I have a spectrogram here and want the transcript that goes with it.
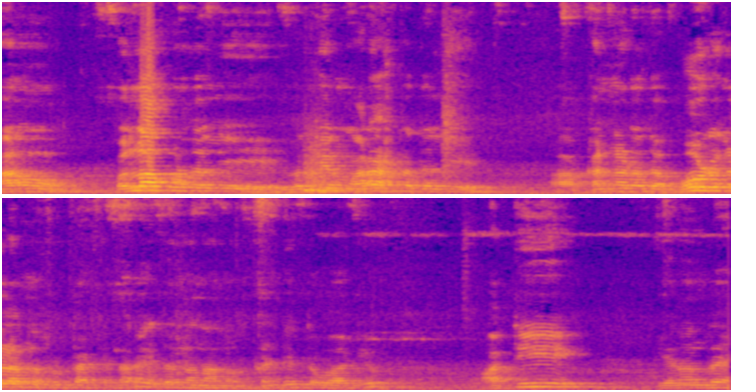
ನಾನು ಕೊಲ್ಲಾಪುರದಲ್ಲಿ, ಇವತ್ತೇ ಮಹಾರಾಷ್ಟ್ರದಲ್ಲಿ ಕನ್ನಡದ ಬೋರ್ಡ್ಗಳನ್ನು ಸುಟ್ಟಾಕಿದ್ದಾರೆ. ಇದನ್ನು ನಾನು ಖಂಡಿತವಾಗಿಯೂ ಅತಿ, ಏನಂದರೆ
